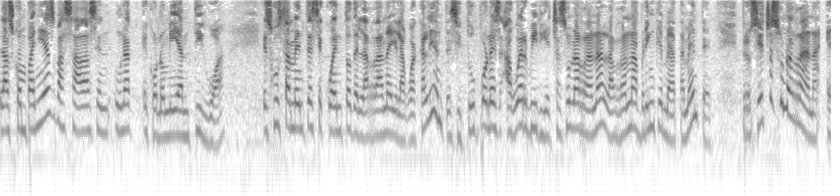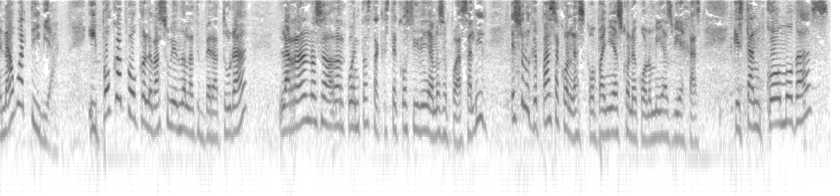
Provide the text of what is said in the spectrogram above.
las compañías basadas en una economía antigua es justamente ese cuento de la rana y el agua caliente. Si tú pones agua a hervir y echas una rana, la rana brinca inmediatamente. Pero si echas una rana en agua tibia y poco a poco le vas subiendo la temperatura, la rana no se va a dar cuenta hasta que esté cocida y ya no se pueda salir. Eso es lo que pasa con las compañías con economías viejas, que están cómodas,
